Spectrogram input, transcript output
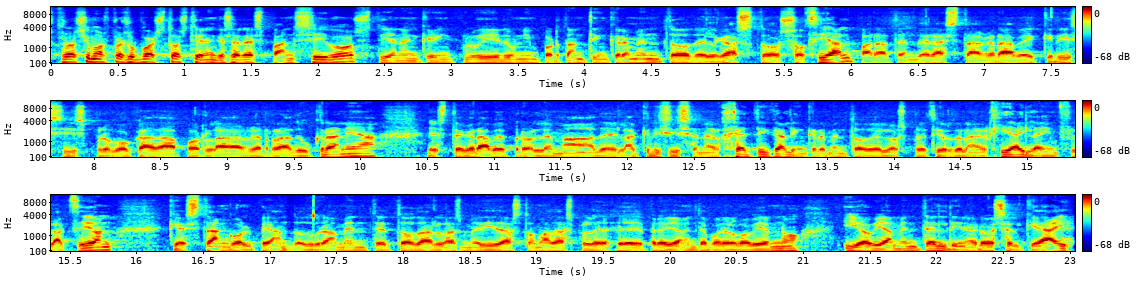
los próximos presupuestos tienen que ser expansivos, tienen que incluir un importante incremento del gasto social para atender a esta grave crisis provocada por la guerra de Ucrania, este grave problema de la crisis energética, el incremento de los precios de la energía y la inflación que están golpeando duramente todas las medidas tomadas eh, previamente por el Gobierno y obviamente el dinero es el que hay.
